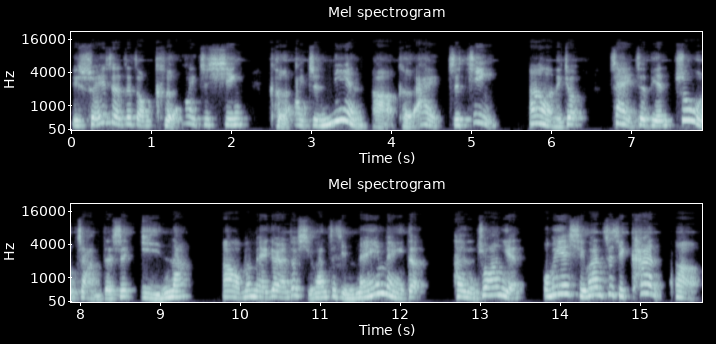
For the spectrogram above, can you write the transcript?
你随着这种可爱之心、可爱之念啊、可爱之境啊，你就在这边助长的是淫呐啊！我们每个人都喜欢自己美美的、很庄严，我们也喜欢自己看啊，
